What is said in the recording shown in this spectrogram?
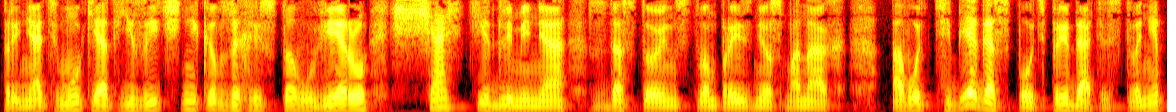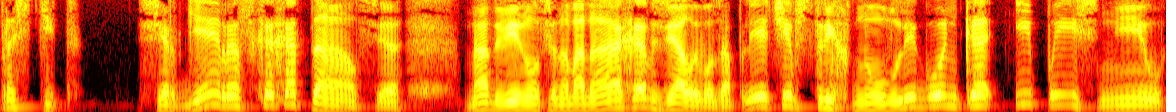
Принять муки от язычников за Христову веру — счастье для меня, — с достоинством произнес монах, — а вот тебе Господь предательство не простит. Сергей расхохотался, надвинулся на монаха, взял его за плечи, встряхнул легонько и пояснил.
